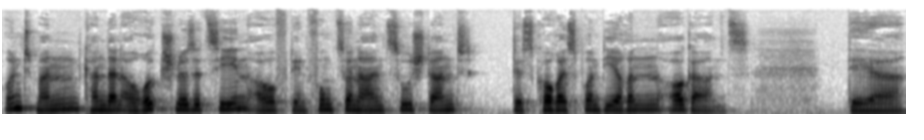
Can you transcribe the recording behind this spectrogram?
und man kann dann auch Rückschlüsse ziehen auf den funktionalen Zustand des korrespondierenden Organs. Der,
